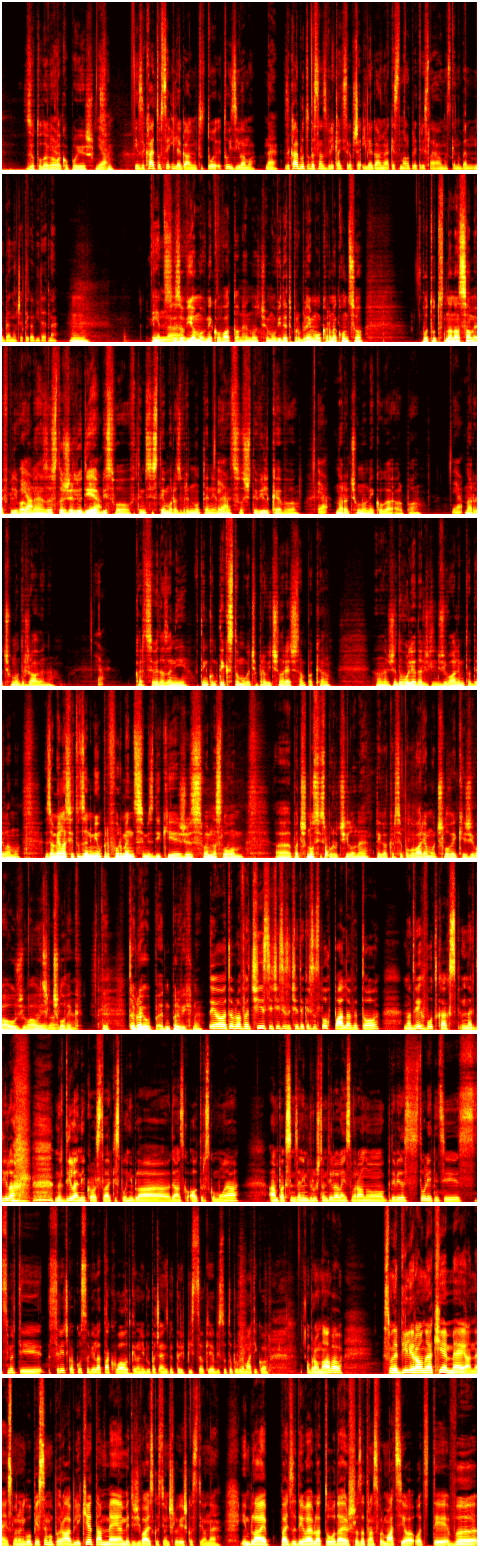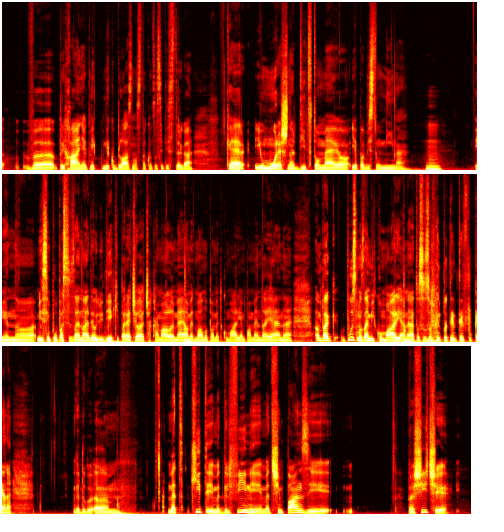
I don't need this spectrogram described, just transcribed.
Zato, da ga ja. lahko poješ. Ja. In zakaj je to vse ilegalno, to, to, to izzivamo. Ne? Zakaj je bilo to, da sem zvlekla tistega piša ilegalno, ja, ker sem malo pretresla javnost, ker noben, noben noče tega videti. Mm. In in, se uh, zavijamo v neko vato, ne? nočemo videti problemov, kar na koncu bo tudi na nas same vplivalo. Ja. Zdaj so že ljudje ja. v, bistvu v tem sistemu razvrednoteni, ja. so številke v, ja. na računu nekoga ali pa ja. na računu države. Ja. Kar seveda za njih tem kontekstu mogoče pravično reči, ampak ja, že dovolj je, da živalim to delamo. Zamela si tudi zanimiv performance, mi zdi, ki je že s svojim naslovom. Uh, pač nosi sporočilo ne, tega, kar se pogovarjamo. Človek je žival, žival je človek. človek. Ja. To, to je bil eden prvih. Jo, to je bilo pa čisti, čisti začetek, ker sem sploh padla v to. Na dveh vodkah naredila, naredila neko stvar, ki sploh ni bila dejansko avtorsko moja ampak sem z enim društvom delala in smo ravno ob 90-letnici smrti srečka, ko so vela tako wow, ker on je bil pač en izmed prvih piscev, ki je v bistvu to problematiko obravnaval. Smo naredili ravno, ja, kje je meja, ne? in smo na njegovo pesem uporabili, kje je ta meja med živalskostjo in človeškostjo. Ne? In bila je pač zadeva, je bila to, da je šlo za transformacijo od te v, v prihajanje v nek, neko blaznost, tako da se ti strga ker jo moraš narediti to mejo, je pa v bistvu nina. Mm. In uh, mislim, pa se zdaj najdejo ljudje, ki pa rečejo, da je malo meja med mano in med komarjem, pa menda je. Ne? Ampak pustimo zdaj mi komarje, ne? to so zopet potem te fukene. Um, med kiti, med delfini, med šimpanzi, prašiči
